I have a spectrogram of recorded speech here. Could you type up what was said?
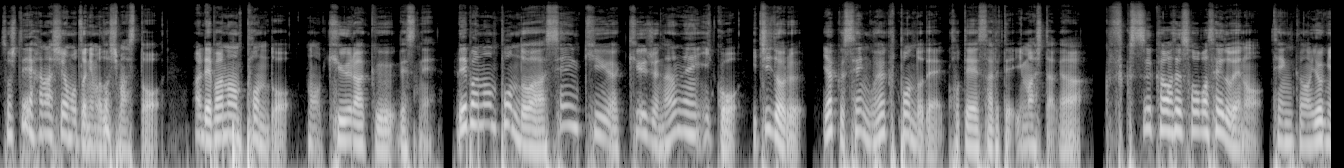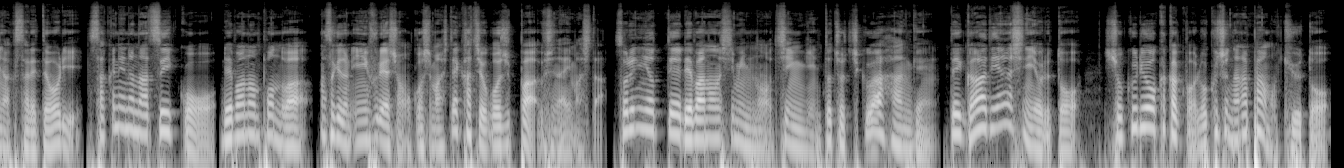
そして話を元に戻しますと、レバノンポンドの急落ですね。レバノンポンドは1997年以降、1ドル約1500ポンドで固定されていましたが、複数為替相場制度への転換を余儀なくされており、昨年の夏以降、レバノンポンドは、まあ、先ほどのインフレーションを起こしまして価値を50%失いました。それによってレバノン市民の賃金と貯蓄は半減。で、ガーディアン紙によると、食料価格は67%も急騰。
